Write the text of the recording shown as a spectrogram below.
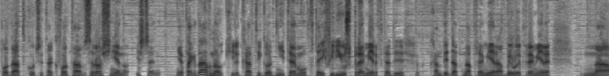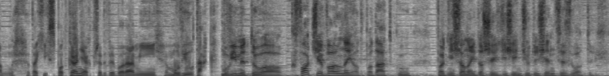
podatku, czy ta kwota wzrośnie, no jeszcze nie tak dawno, kilka tygodni temu, w tej chwili już premier, wtedy kandydat na premiera, były premier, na takich spotkaniach przed wyborami mówił tak. Mówimy tu o kwocie wolnej od podatku podniesionej do 60 tysięcy złotych.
